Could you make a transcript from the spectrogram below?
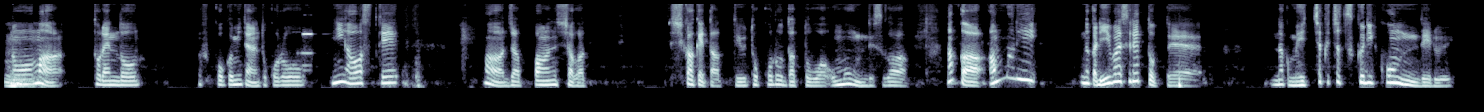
の、うんまあトレンド復刻みたいなところに合わせて、まあジャパン社が仕掛けたっていうところだとは思うんですが、なんかあんまり、なんかリーバイス・レッドって、なんかめちゃくちゃ作り込んでる、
